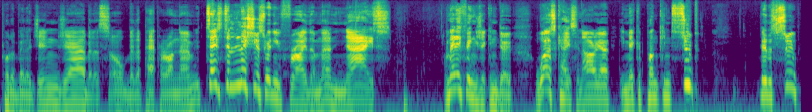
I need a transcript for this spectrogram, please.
Put a bit of ginger, a bit of salt, a bit of pepper on them. It tastes delicious when you fry them. They're nice. Many things you can do. Worst case scenario, you make a pumpkin soup. Bit of soup.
